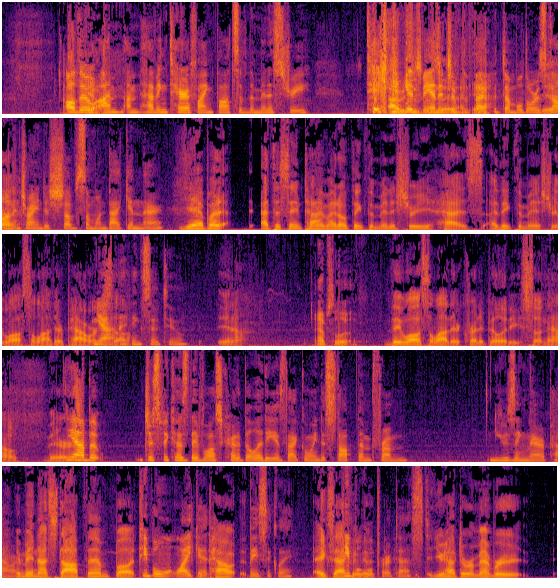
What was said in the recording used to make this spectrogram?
Although Yeah. I'm I'm having terrifying thoughts of the Ministry taking I was just gonna advantage of that, the fact yeah. that Dumbledore's Yeah. gone and trying to shove someone back in there. Yeah, but at the same time, I don't think the ministry has. I think the ministry lost a lot of their power. yeah, so, I think so too. you know Absolutely. they lost a lot of their credibility. So now they're Yeah, but just because they've lost credibility, is that going to stop them from using their power? It may not stop them, but People won't like it. power basically, exactly. people the- will protest. you have to remember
